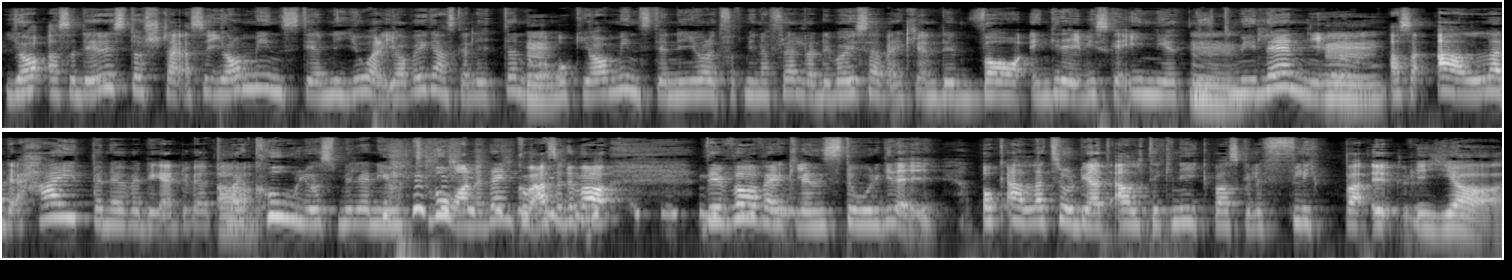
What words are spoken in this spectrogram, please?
Ja, alltså det är det största. Alltså jag minns det nyåret. Jag var ju ganska liten då Mm. och jag minns det nyåret för att mina föräldrar, det var ju så verkligen, det var en grej. Vi ska in i ett Mm. nytt millennium. Mm. Alltså alla, det, hypen över det, du vet Ja. Markoolios millennium 2 när den kom. Alltså det var, det var verkligen en stor grej. Och alla trodde ju att all teknik bara skulle flippa ur. Ja,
